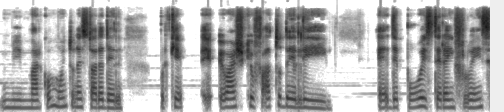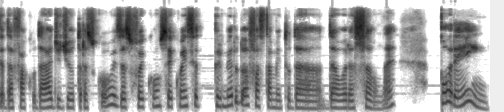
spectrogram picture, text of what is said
me marcou muito na história dele, porque eu acho que o fato dele é, depois ter a influência da faculdade de outras coisas foi consequência primeiro do afastamento da, da oração, né? Porém,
